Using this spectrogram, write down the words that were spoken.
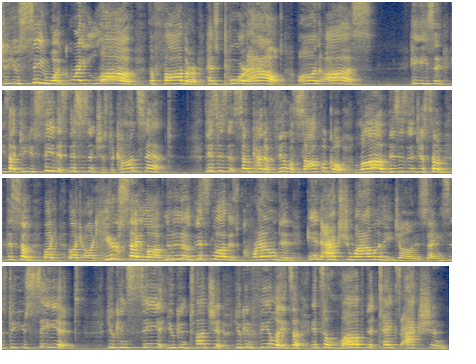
Do you see what great love the Father has poured out on us? He, he said, he's like, do you see this? This isn't just a concept. This isn't some kind of philosophical love. This isn't just some this some like like like hearsay love. No, no, no. This love is grounded in actuality, John is saying. He says, "Do you see it? You can see it, you can touch it, you can feel it. It's a it's a love that takes action."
